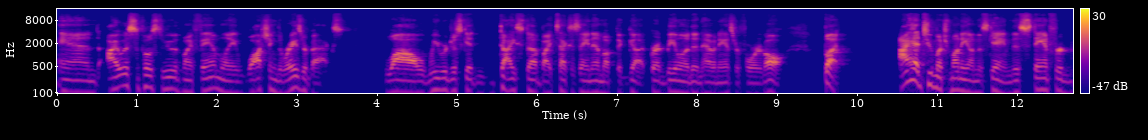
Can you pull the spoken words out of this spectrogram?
and I was supposed to be with my family watching the Razorbacks while we were just getting diced up by Texas A&M up the gut. Bret Bielema didn't have an answer for it at all, but I had too much money on this game, this Stanford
